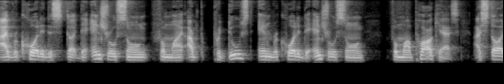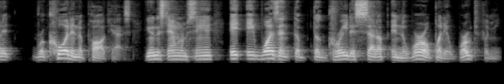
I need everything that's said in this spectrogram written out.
I recorded the the intro song for my. I produced and recorded the intro song for my podcast. I started recording the podcast. You understand what I'm saying? It it wasn't the the greatest setup in the world, but it worked for me.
